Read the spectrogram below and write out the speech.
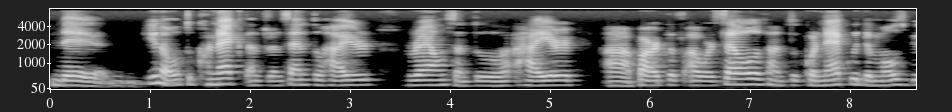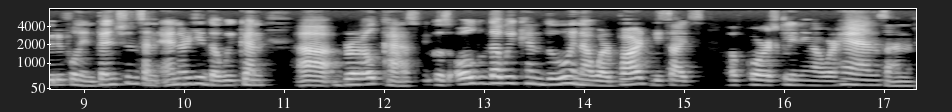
the, you know, to connect and transcend to higher realms and to higher uh, part of ourselves and to connect with the most beautiful intentions and energy that we can uh, broadcast. Because all that we can do in our part besides of course cleaning our hands and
